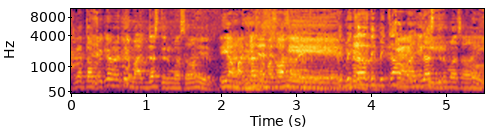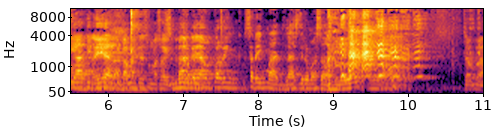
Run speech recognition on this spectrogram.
Nggak topiknya berarti majlas di rumah Sohib. Iya, majelis rumah Sohib. Tipikal-tipikal Kayaknya majelis gitu. di rumah Sohib. Iya, tipikal Iya. tipikal majelis rumah Sohib. Benar, Sebagai yang paling sering majlas di rumah Sohib Coba.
